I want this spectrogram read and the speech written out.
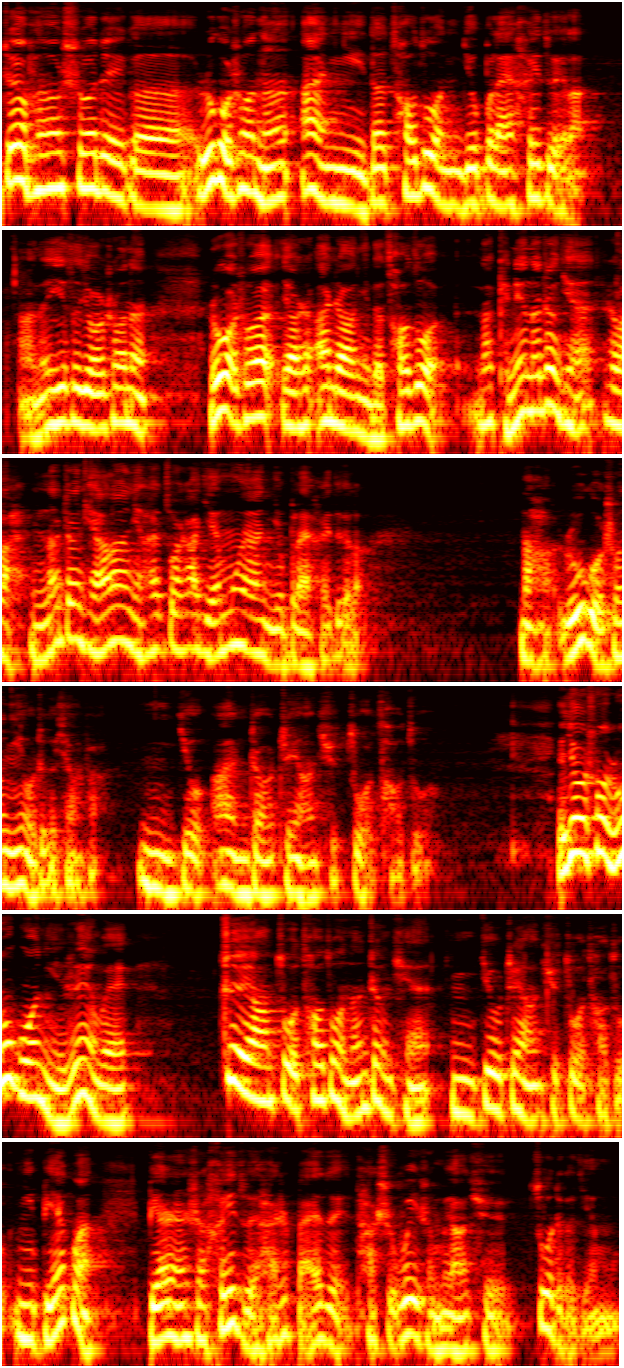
这位朋友说：“这个如果说能按你的操作，你就不来黑嘴了啊？那意思就是说呢，如果说要是按照你的操作，那肯定能挣钱，是吧？你能挣钱了，你还做啥节目呀？你就不来黑嘴了。那好，如果说你有这个想法，你就按照这样去做操作。也就是说，如果你认为这样做操作能挣钱，你就这样去做操作。你别管别人是黑嘴还是白嘴，他是为什么要去做这个节目？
